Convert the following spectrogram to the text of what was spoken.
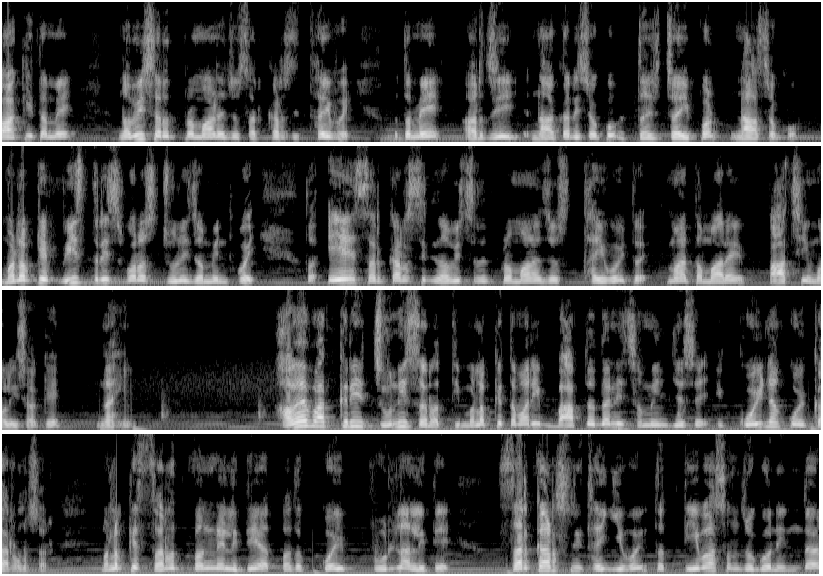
બાકી તમે નવી શરત પ્રમાણે જો સરકારશ્રી થઈ હોય, તો તમે અરજી ના કરી શકો, જઈ પણ ના શકો. મતલબ કે વીસ ત્રીસ વર્ષ જૂની જમીન હોય, તો એ સરકારશ્રી નવી શરત પ્રમાણે જો થઈ હોય, તો એમાં તમારે પાછી મળી શકે નહીં. હવે વાત કરીએ જૂની શરતથી. મતલબ કે તમારી બાપ દાદાની જમીન જે છે એ કોઈના કોઈ કારણોસર, મતલબ કે શરત ભંગને લીધે અથવા તો કોઈ ભૂલના લીધે સરકારશ્રી થઈ ગઈ હોય, તો તેવા સંજોગોની અંદર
